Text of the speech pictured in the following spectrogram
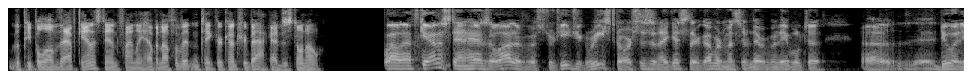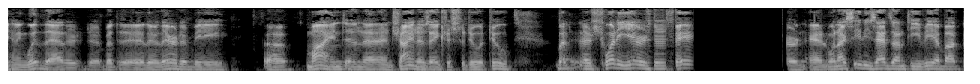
the people of Afghanistan finally have enough of it and take their country back. I just don't know. Well, Afghanistan has a lot of uh, strategic resources, and I guess their governments have never been able to uh, do anything with that. Or, uh, but uh, they're there to be uh, mined, and and China is anxious to do it too. But there's 20 years of failure, and, and when I see these ads on TV about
